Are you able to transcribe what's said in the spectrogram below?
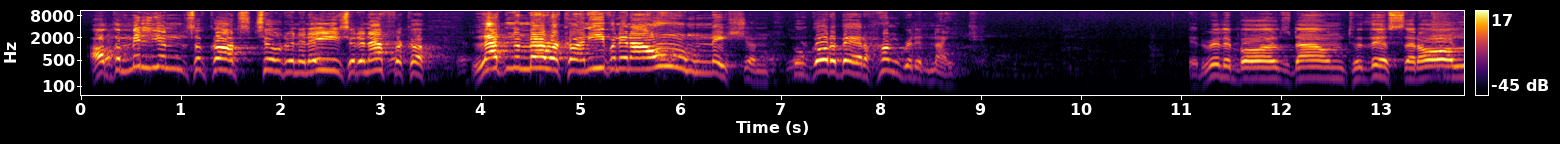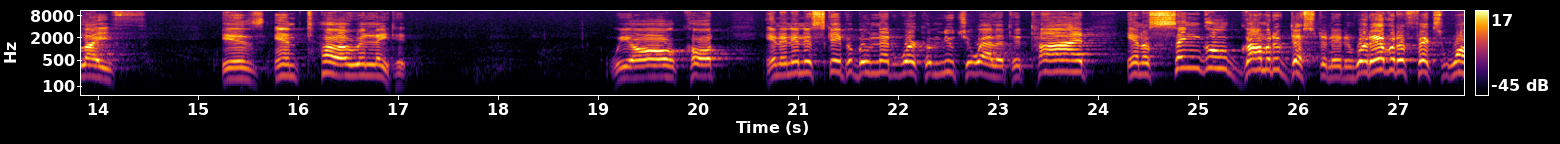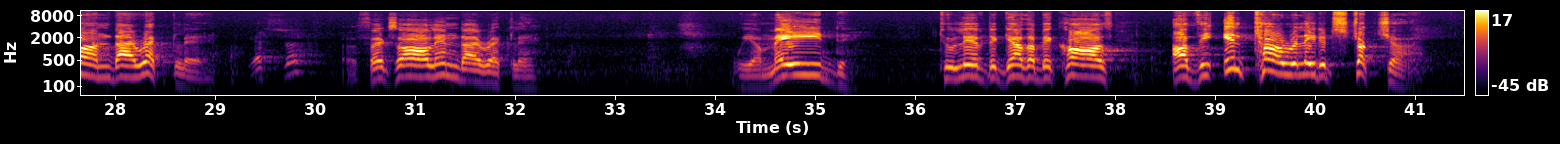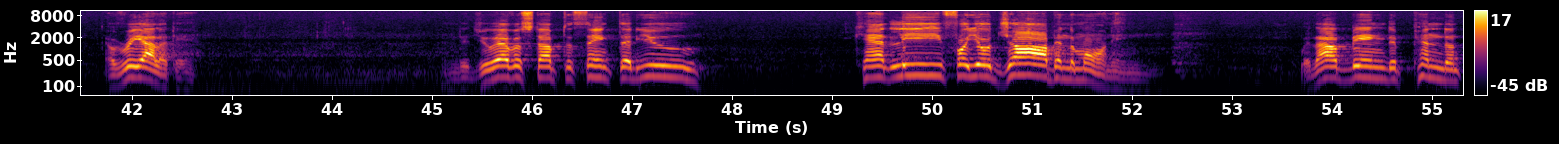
of the millions of God's children in Asia and Africa, Latin America, and even in our own nation who go to bed hungry at night. It really boils down to this that all life is interrelated. We are all caught in an inescapable network of mutuality, tied in a single garment of destiny, and whatever affects one directly yes, sir. affects all indirectly. We are made to live together because of the interrelated structure of reality. And did you ever stop to think that you can't leave for your job in the morning without being dependent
